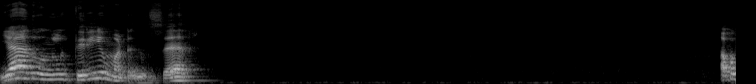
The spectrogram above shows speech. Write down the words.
ஏன் அது உங்களுக்கு தெரிய மாட்டேங்குது சார் அப்போ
